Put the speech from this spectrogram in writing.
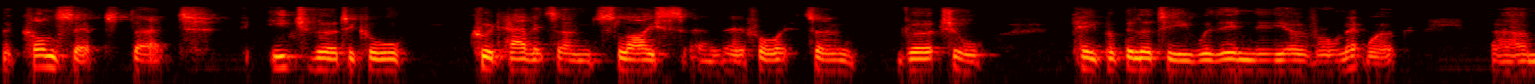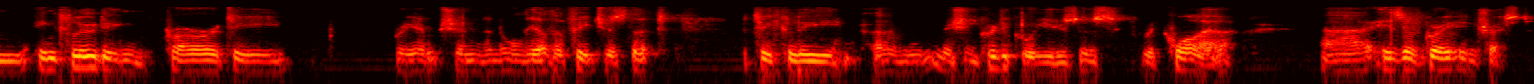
the concept that each vertical could have its own slice and therefore its own virtual capability within the overall network, um, including priority, preemption, and all the other features that particularly um, mission critical users require, uh, is of great interest.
